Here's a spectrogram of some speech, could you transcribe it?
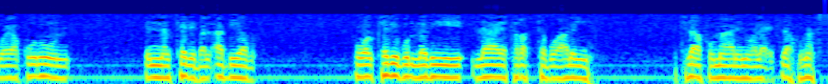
ويقولون إن الكذب الأبيض هو الكذب الذي لا يترتب عليه إتلاف مال ولا إتلاف نفس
